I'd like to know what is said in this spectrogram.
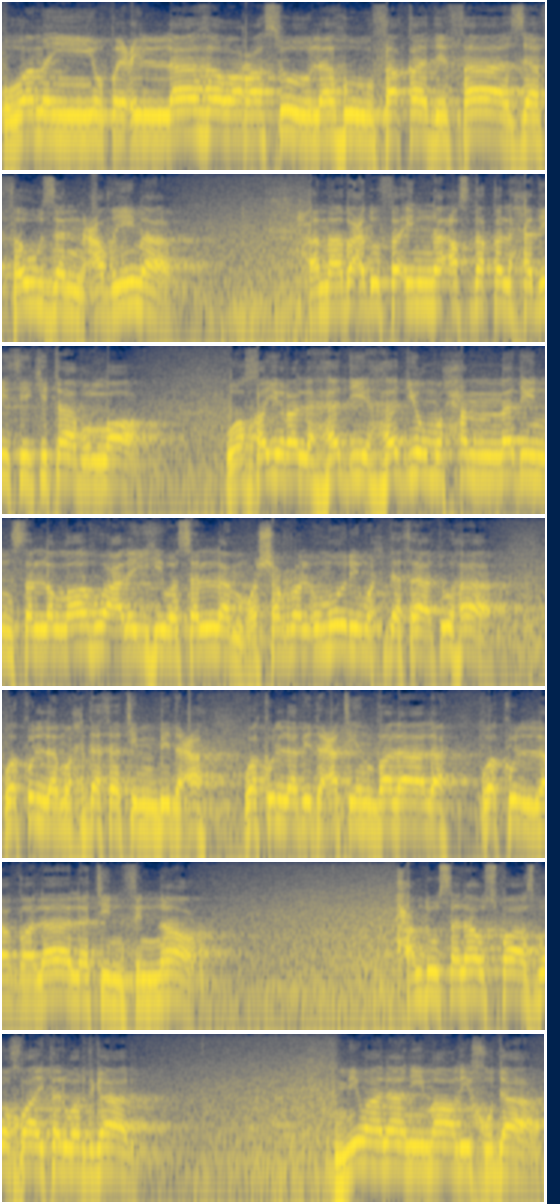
ومن يطع الله ورسوله فقد فاز فوزا عظيما أما بعد فإن أصدق الحديث كتاب الله وخير الهدي هدي محمد صلى الله عليه وسلم وشر الأمور محدثاتها وكل محدثة بدعة وكل بدعة ضلالة وكل ضلالة في النار حمد و سنا و سپاس بۆ خوای پەروەردگار میوانانی ماڵی خودا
